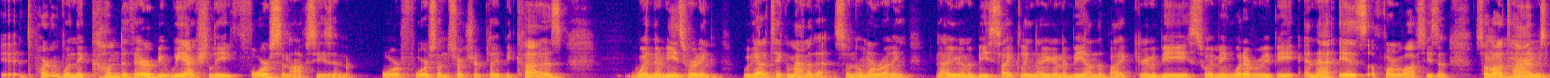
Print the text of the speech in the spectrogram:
it's part of when they come to therapy we actually force an off season or force unstructured play because when their knees hurting we got to take them out of that so no more running now you're going to be cycling now you're going to be on the bike you're going to be swimming whatever it may be and that is a form of off season so a lot of Mhm. times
